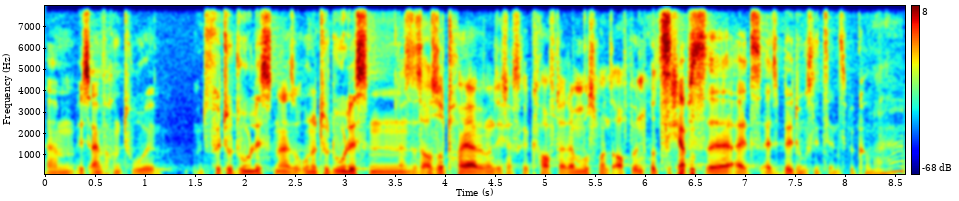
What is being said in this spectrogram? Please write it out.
Ähm, ist einfach ein Tool für To-Do-Listen, also ohne To-Do-Listen. Das ist auch so teuer, wenn man sich das gekauft hat, dann muss man es auch benutzen. Ich habe es äh, als, als Bildungslizenz bekommen.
